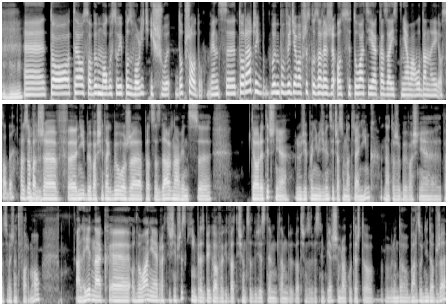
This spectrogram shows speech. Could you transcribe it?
Mhm. e, to te osoby mogły sobie pozwolić i szły do przodu. Więc e, to raczej bym powiedziała, wszystko zależy od sytuacji, jaka zaistniała u danej osoby. Ale zobacz, że w niby właśnie tak było, że praca zdalna, więc teoretycznie ludzie powinni mieć więcej czasu na trening, na to, żeby właśnie pracować nad formą. Ale jednak e, odwołanie praktycznie wszystkich imprez biegowych w 2020, tam 2021 roku też to wyglądało bardzo niedobrze,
